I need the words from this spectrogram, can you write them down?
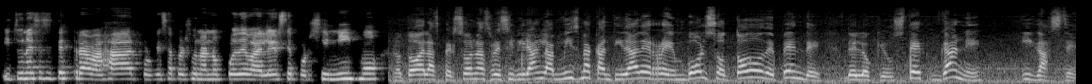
y tú necesites trabajar porque esa persona no puede valerse por sí mismo. No todas las personas recibirán la misma cantidad de reembolso, todo depende de lo que usted gane y gaste.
